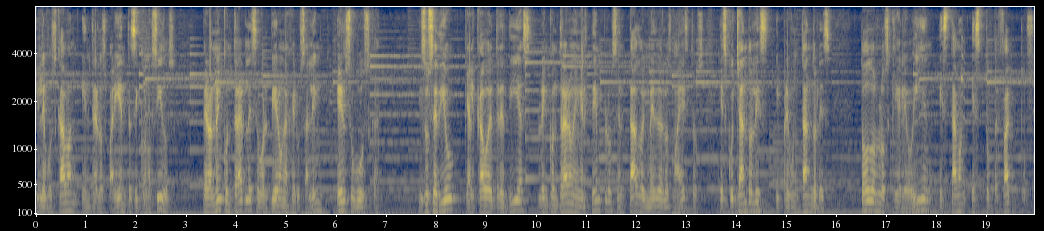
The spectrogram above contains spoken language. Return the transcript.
y le buscaban entre los parientes y conocidos, pero al no encontrarle se volvieron a Jerusalén en su busca. Y sucedió que al cabo de tres días lo encontraron en el templo sentado en medio de los maestros, escuchándoles y preguntándoles. Todos los que le oían estaban estupefactos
